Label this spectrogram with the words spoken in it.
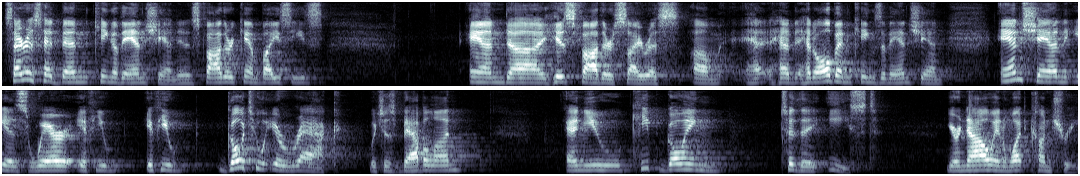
Cyrus had been king of Anshan, and his father Cambyses and uh, his father Cyrus um, had, had all been kings of Anshan. Anshan is where if you if you go to Iraq, which is Babylon, and you keep going to the east, you're now in what country?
